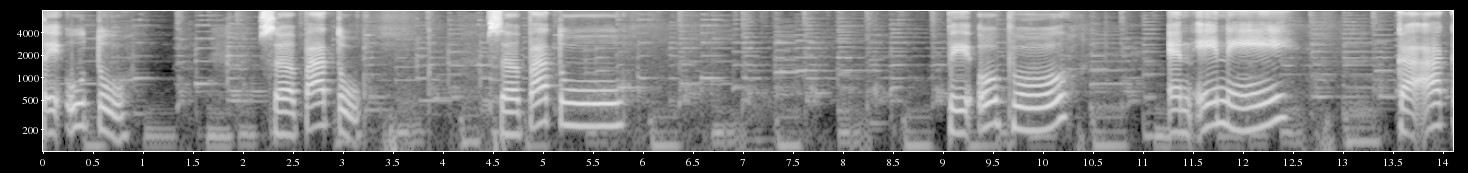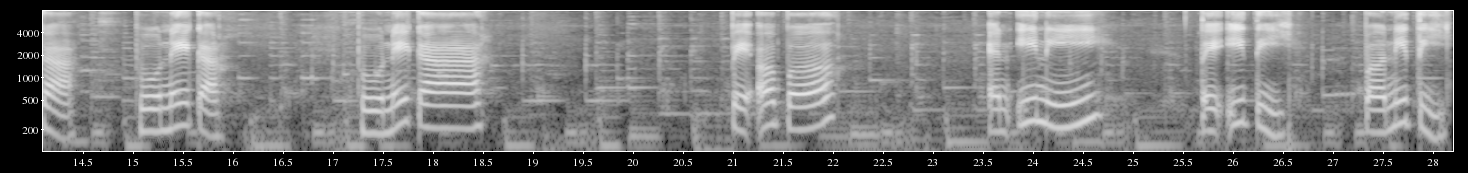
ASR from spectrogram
T U tu sepatu. Sepatu. B O bo N ini K A K. Boneka. Boneka P O P N ini T I T peniti.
